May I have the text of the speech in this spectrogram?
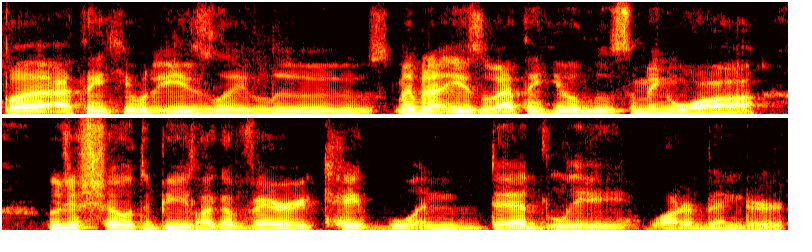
But I think he would easily lose. Maybe not easily. I think he would lose to Minghua, who just showed to be like a very capable and deadly waterbender.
